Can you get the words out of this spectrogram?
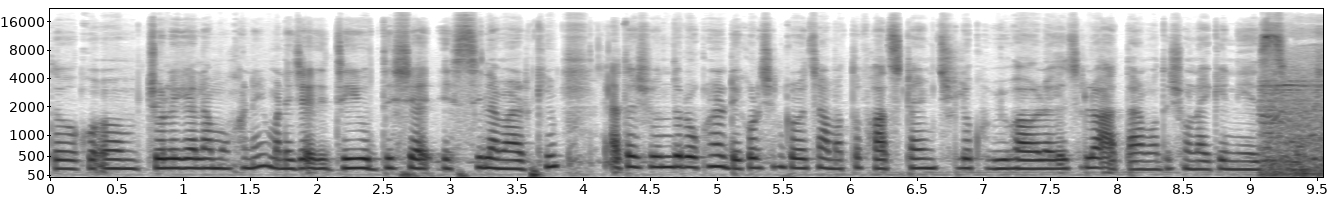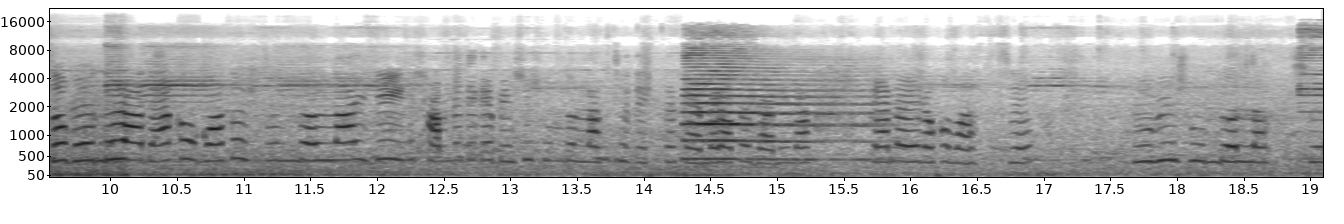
তো চলে গেলাম ওখানে। মানে যে যেই উদ্দেশ্যে এসেছিলাম আর কি। এত সুন্দর ওখানে ডেকোরেশন করেছে। আমার তো ফার্স্ট টাইম ছিল খুবই ভালো লেগেছিলো আর তার মধ্যে সোনাইকে নিয়ে এসেছিলাম। তো বন্ধুরা দেখো কত সুন্দর লাইটিং সামনে থেকে বেশি সুন্দর লাগছে দেখতে। ক্যামেরাতে জানি না কেন এরকম আসছে। খুবই সুন্দর লাগছে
